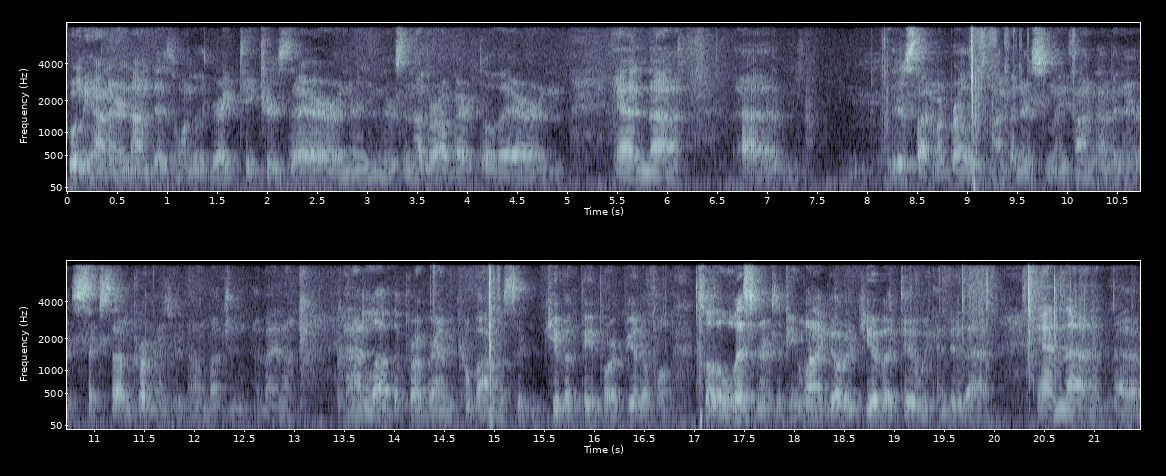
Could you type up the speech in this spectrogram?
Juliana Hernandez, one of the great teachers there, and there's another Alberto there, and and uh, uh, just like my brothers. And I've been there so many times. I've been there six, seven programs. We've done a bunch in Havana, and I love the program. Cubanos, the Cuban people are beautiful. So the listeners, if you want to go to Cuba too, we can do that. And uh, uh,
